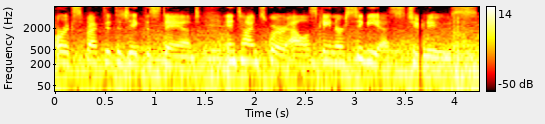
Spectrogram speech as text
are expected to take the stand. In Times Square, Alice Gainer, CBS 2 News.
